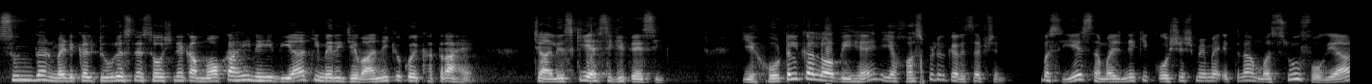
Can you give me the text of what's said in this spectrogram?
सुंदर मेडिकल टूरिस्ट ने सोचने का मौका ही नहीं दिया कि मेरी जवानी को कोई खतरा है। चालीस की ऐसी की तैसी। ये होटल का लॉबी है या हॉस्पिटल का रिसेप्शन? बस ये समझने की कोशिश में मैं इतना मसरूफ़ हो गया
